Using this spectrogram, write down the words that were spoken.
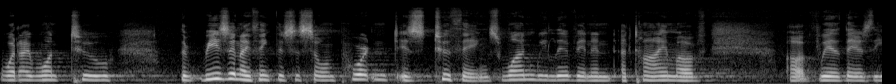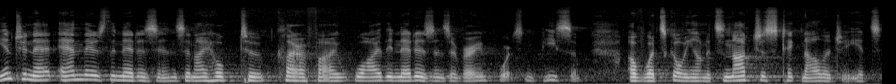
what I want to. The reason I think this is so important is two things. One, we live in a time of of where there's the internet and there's the netizens, and I hope to clarify why the netizens are a very important piece of, of what's going on. It's not just technology, it's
